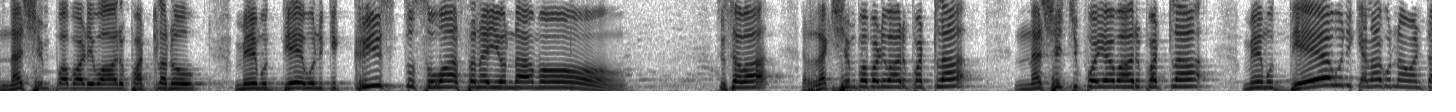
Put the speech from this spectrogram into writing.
నశింపబడి వారి పట్లను మేము దేవునికి క్రీస్తు సువాసనై ఉన్నాము. చూసావా? రక్షింపబడి వారి పట్ల నశించిపోయే వారి పట్ల మేము దేవునికి ఎలాగున్నామంట?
